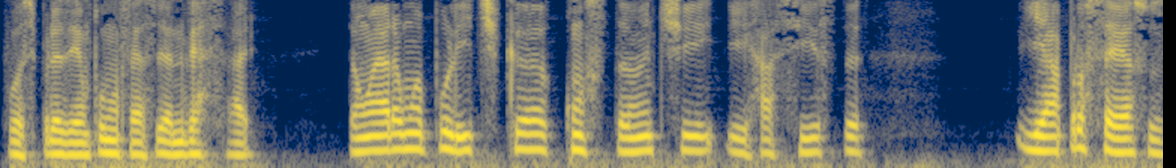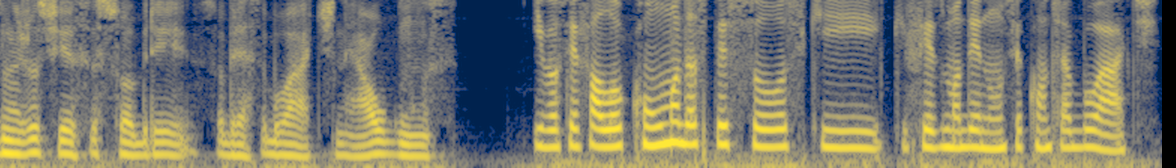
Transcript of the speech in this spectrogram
fosse, por exemplo, uma festa de aniversário. Então era uma política constante e racista e há processos na justiça sobre, sobre essa boate, né? Alguns. E você falou com uma das pessoas que, que fez uma denúncia contra a boate.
